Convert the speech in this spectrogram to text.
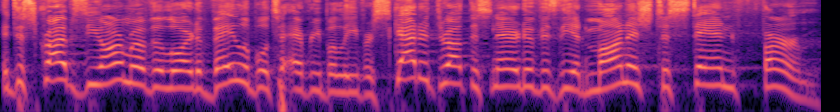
it describes the armor of the Lord available to every believer. Scattered throughout this narrative is the admonished to stand firm.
